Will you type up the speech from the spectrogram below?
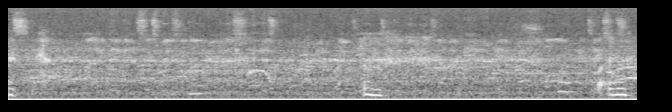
Mm. Mm. Mm.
